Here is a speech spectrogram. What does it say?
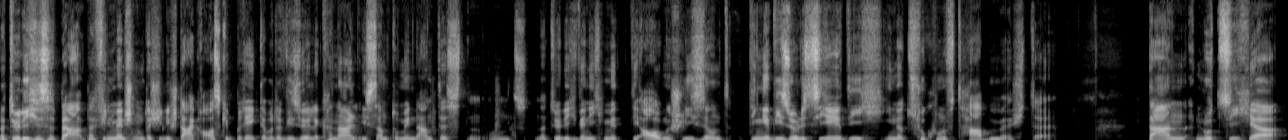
Natürlich ist es bei, bei, vielen Menschen unterschiedlich stark ausgeprägt, aber der visuelle Kanal ist am dominantesten. Und natürlich, wenn ich mir die Augen schließe und Dinge visualisiere, die ich in der Zukunft haben möchte, dann nutze ich ja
